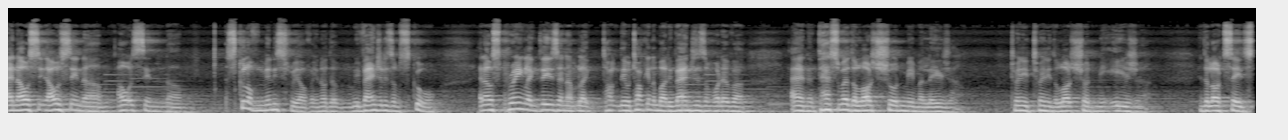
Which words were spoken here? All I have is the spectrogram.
And I was, I was in, um, I was in um, school of ministry of, you know, the evangelism school. And I was praying like this, and I'm like, talk, they were talking about evangelism, whatever. And that's where the Lord showed me Malaysia. 2020, the Lord showed me Asia. And the Lord said, It's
